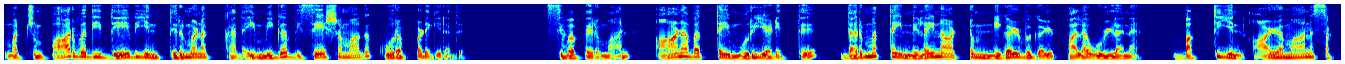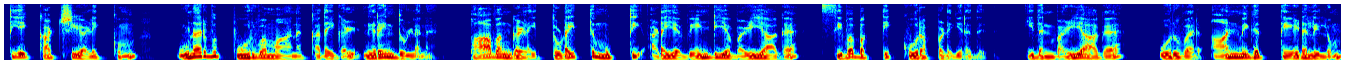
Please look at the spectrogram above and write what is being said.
மற்றும் பார்வதி தேவியின் திருமணக் கதை மிக விசேஷமாக கூறப்படுகிறது. சிவபெருமான் ஆணவத்தை முறியடித்து தர்மத்தை நிலைநாட்டும் நிகழ்வுகள் பல உள்ளன. பக்தியின் ஆழமான சக்தியை காட்சியளிக்கும் உணர்வு பூர்வமான கதைகள் நிறைந்துள்ளன. பாவங்களை துடைத்து முக்தி அடைய வேண்டிய வழியாக சிவபக்தி கூறப்படுகிறது. இதன் வழியாக ஒருவர் ஆன்மீகத் தேடலிலும்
